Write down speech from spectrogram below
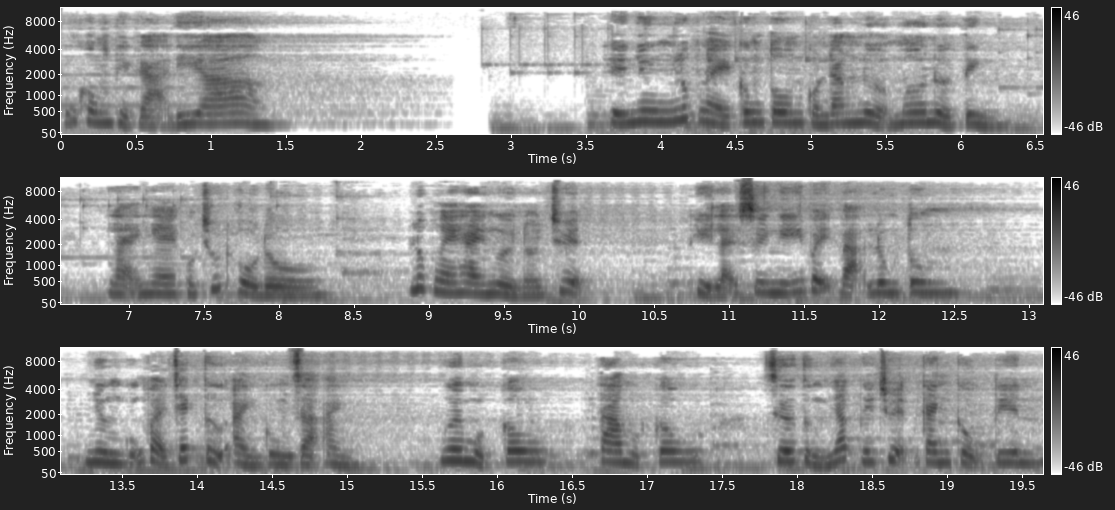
cũng không thể gả đi à. Thế nhưng lúc này công tôn còn đang nửa mơ nửa tỉnh, lại nghe có chút hồ đồ. Lúc nghe hai người nói chuyện, thì lại suy nghĩ bậy bạ lung tung. Nhưng cũng phải trách tự ảnh cùng giả ảnh. Ngươi một câu, ta một câu, chưa từng nhắc tới chuyện canh cẩu tiên,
